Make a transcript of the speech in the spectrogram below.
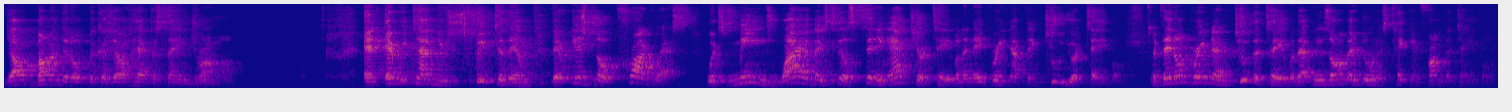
Y'all bonded over because y'all have the same drama. And every time you speak to them, there is no progress, which means why are they still sitting at your table and they bring nothing to your table? If they don't bring nothing to the table, that means all they're doing is taking from the table.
